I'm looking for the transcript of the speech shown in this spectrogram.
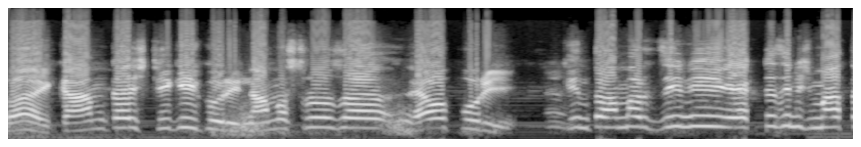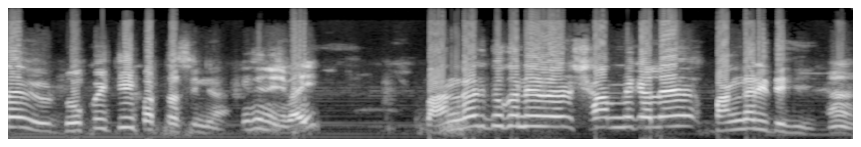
ভাই কাম কাজ ঠিকই করি নামাজ রোজা হ্যাঁ পড়ি হ্যাঁ। কিন্তু আমার যিনি একটা জিনিস মাথায় ঢোকাইতেই পারতাছি না। কি জিনিস ভাই? বাঙ্গারি দোকানের সামনে গেলে বাঙ্গারি দেখি হ্যাঁ।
